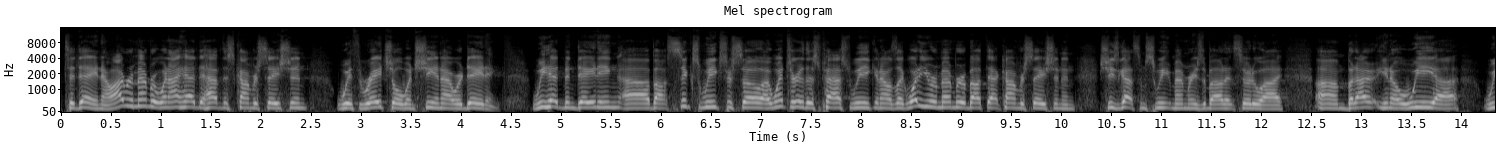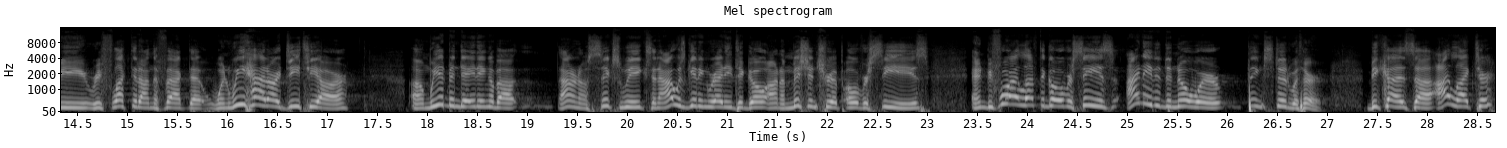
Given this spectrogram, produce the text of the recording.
today. Now, I remember when I had to have this conversation with Rachel when she and I were dating. We had been dating uh, about six weeks or so. I went to her this past week and I was like, What do you remember about that conversation? And she's got some sweet memories about it, so do I. Um, but I, you know, we, uh, we reflected on the fact that when we had our DTR, um, we had been dating about, I don't know, six weeks, and I was getting ready to go on a mission trip overseas and before I left to go overseas, I needed to know where things stood with her because uh, I liked her.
